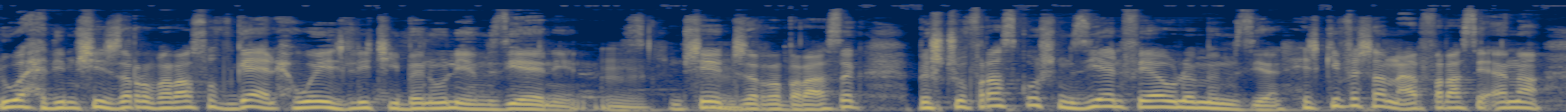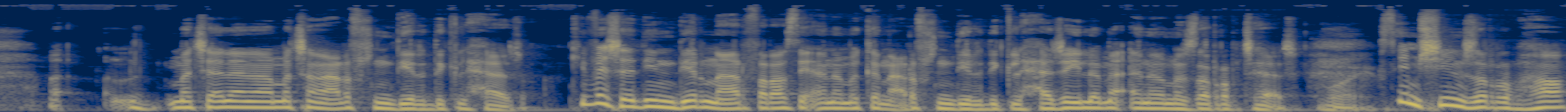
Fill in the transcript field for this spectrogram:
الواحد يمشي يجرب راسو في كاع الحوايج اللي تيبانوا ليه مزيانين. تمشي تجرب راسك باش تشوف راسك واش مزيان فيها ولا ما مزيان. حيت كيفاش نعرف راسي أنا مثلا أنا ما تنعرفش ندير ديك الحاجة. كيفاش غادي ندير نعرف راسي أنا ما كنعرفش ندير ديك الحاجة إلا ما أنا ما جربتهاش. خصني نمشي نجربها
